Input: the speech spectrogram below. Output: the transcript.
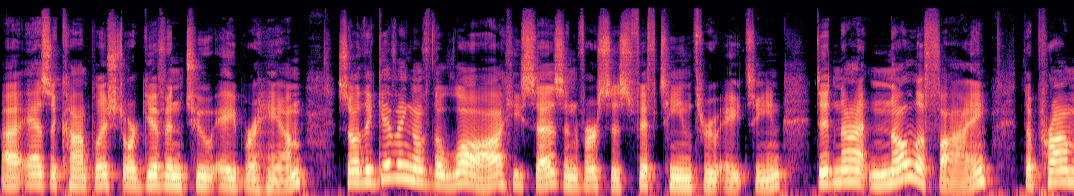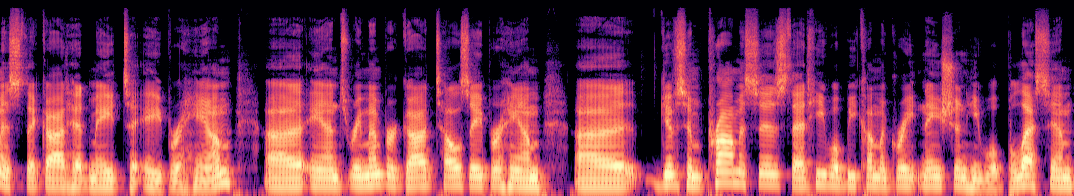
uh, as accomplished or given to Abraham. So the giving of the law, he says in verses 15 through 18, did not nullify the promise that God had made to Abraham. Uh, and remember, God tells Abraham, uh, gives him promises that he will become a great nation, he will bless him,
